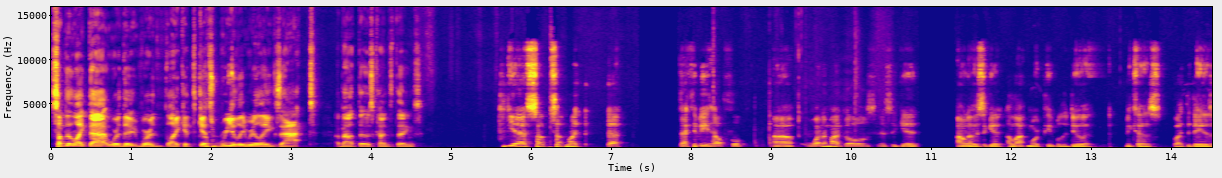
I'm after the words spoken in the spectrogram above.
something like that where they where like it gets really really exact about those kinds of things. Yeah, some, something like that. That could be helpful. Uh, one of my goals is to get, I don't know, is to get a lot more people to do it because like the data is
